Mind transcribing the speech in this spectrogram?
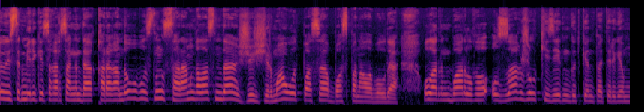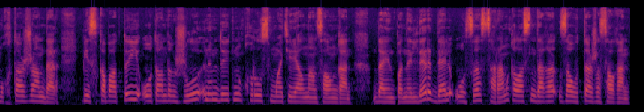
Тәуелсіздік мерекесі қарсаңында Қарағанды облысының Саран қаласында 120 отбасы баспаналы болды. Олардың барлығы ұзақ жыл кезегін күткен пәтерге мұқтаж жандар. Бес қабатты үй отандық жылу үнемдейтін құрылыс материалынан салынған. Дайын панельдер дәл осы Саран қаласындағы зауытта жасалған.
